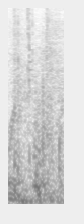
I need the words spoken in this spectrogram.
Victory.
